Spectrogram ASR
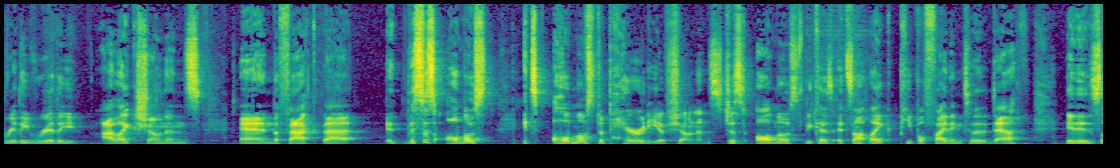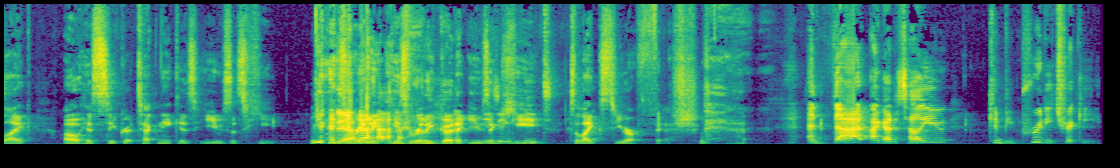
really, really I like shonens and the fact that it, this is almost it's almost a parody of shonens, just almost because it's not like people fighting to the death. It is like, oh, his secret technique is he uses heat. He's Yeah. really he's really good at using, Using heat, heat. to like sear a fish. and that i gotta tell you can be pretty tricky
